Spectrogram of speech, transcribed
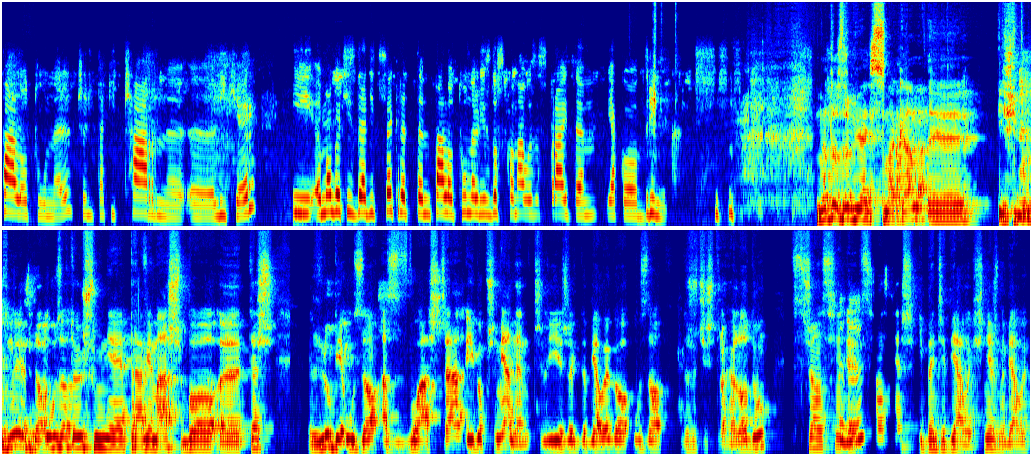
palo tunel, czyli taki czarny likier. I mogę Ci zdradzić sekret, ten palo tunel jest doskonały ze Sprite'em jako drink. No to zrobiłaś smaka. E, jeśli porównujesz do Uzo, to już mnie prawie masz, bo e, też lubię Uzo, a zwłaszcza jego przemianem, czyli jeżeli do białego Uzo dorzucisz trochę lodu, wstrząśnie, mhm. wstrząsniesz i będzie biały, śnieżno-biały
